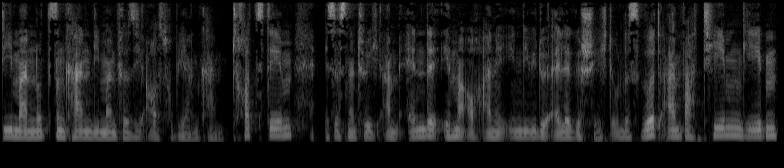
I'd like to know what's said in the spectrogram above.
die man nutzen kann, die man für sich ausprobieren kann. Trotzdem ist es natürlich am Ende immer auch eine individuelle Geschichte. Und es wird einfach Themen geben,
